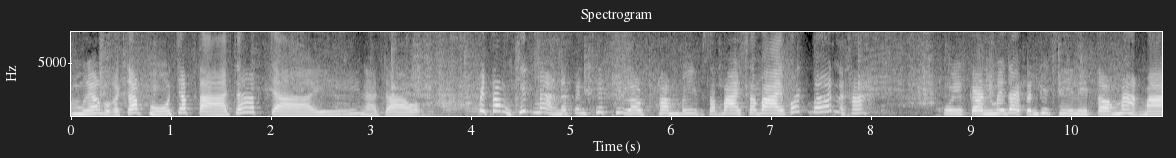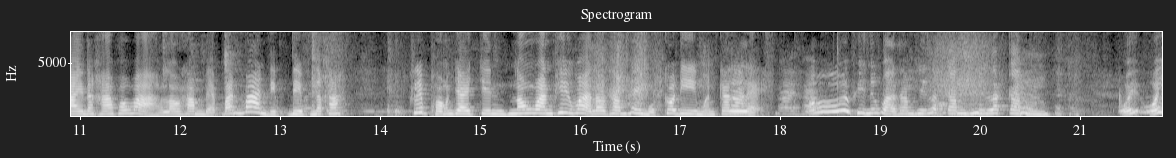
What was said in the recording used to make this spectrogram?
ำเมืองบอกว่าจับหูจับตาจับใจนะเจ้า ไม่ต้องคิดมากนะเป็นคลิปที่เราทำไปสบายสบายๆเบิดๆนะคะ คุยกันไม่ได้เป็นพิธีรีตองมากมายนะคะ เพราะว่าเราทำแบบบ้านๆดิบๆนะคะ คลิปของยายจินน้องวันพี่ว่าเราทำให้หมดก็ดีเหมือนกันแหละได้ค่ะโอ้ยพี่นึกว่าทำทีละกรรมทีละกรรมโอ้ยโอ้ย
